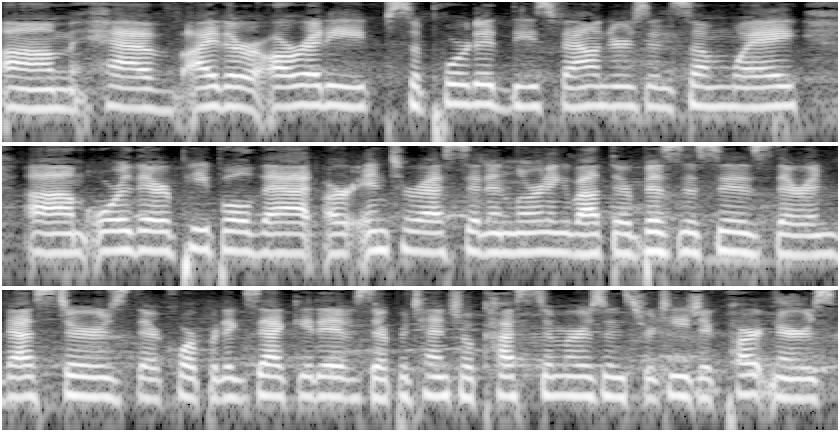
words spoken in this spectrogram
um, have either already supported these founders in some way, um, or they're people that are interested in learning about their businesses, their investors, their corporate executives, their potential customers and strategic partners.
